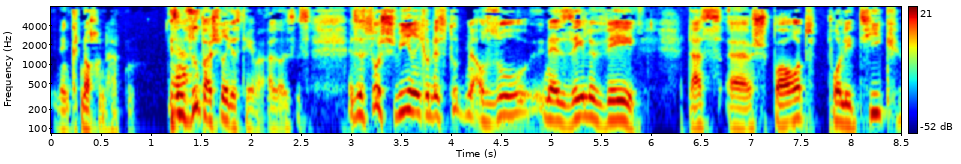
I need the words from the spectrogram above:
in den Knochen hatten. Ist ja. ein super schwieriges Thema. Also es ist, es ist so schwierig und es tut mir auch so in der Seele weh, dass äh, Sport, Politik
